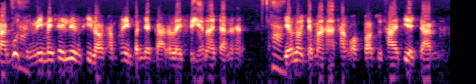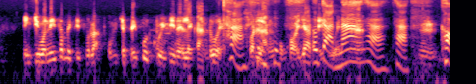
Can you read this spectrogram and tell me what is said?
การพูดถึงนี่ไม่ใช่เรื่องที่เราทำให้บรรยากาศอะไรเสียนะอาจารย์นะฮะค่ะเดี๋ยวเราจะมาหาทางออกตอนสุดท้ายที่อาจารย์จริงๆวันนี้ถ้าไม่ติดธุระผมจะไปพูดคุยที่ในรายการด้วยค่ะวันหลังผมขออนุญาตไปโอด้วยกาสหน้าะฮะค่ะ ค่ะอืมขอ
